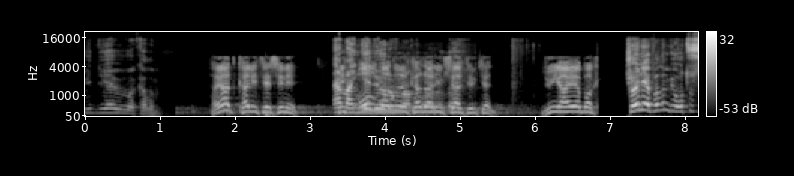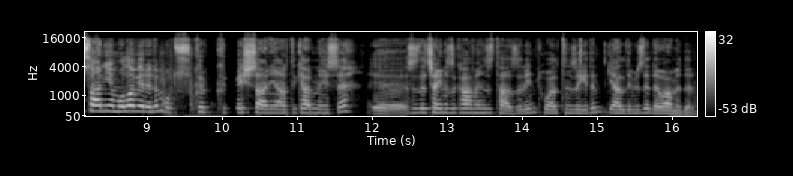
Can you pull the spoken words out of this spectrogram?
Videoya bir bakalım. hayat kalitesini Hemen hiç geliyorum olmadığı ben bu kadar arada. yükseltirken dünyaya bak Şöyle yapalım bir 30 saniye mola verelim. 30 40 45 saniye artık her neyse. Ee, siz de çayınızı kahvenizi tazeleyin. Tuvaletinize gidin. Geldiğimizde devam edelim.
